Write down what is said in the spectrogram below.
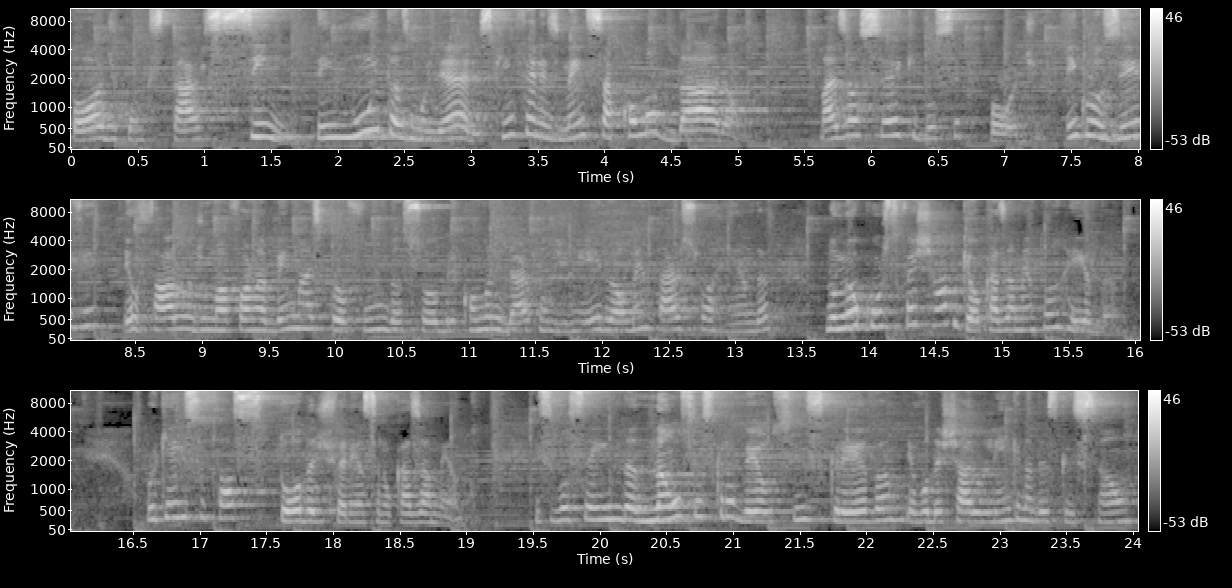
pode conquistar sim. Tem muitas mulheres que infelizmente se acomodaram mas eu sei que você pode. Inclusive, eu falo de uma forma bem mais profunda sobre como lidar com dinheiro e aumentar sua renda no meu curso fechado, que é o Casamento Anreda. Porque isso faz toda a diferença no casamento. E se você ainda não se inscreveu, se inscreva, eu vou deixar o link na descrição.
